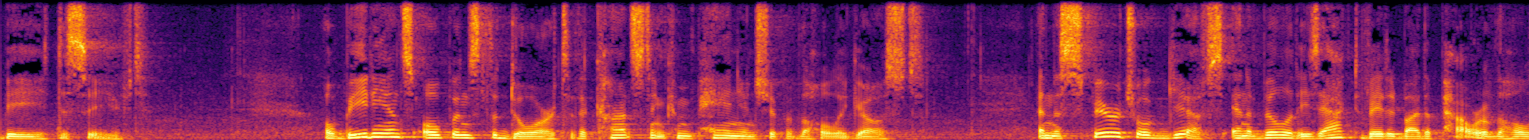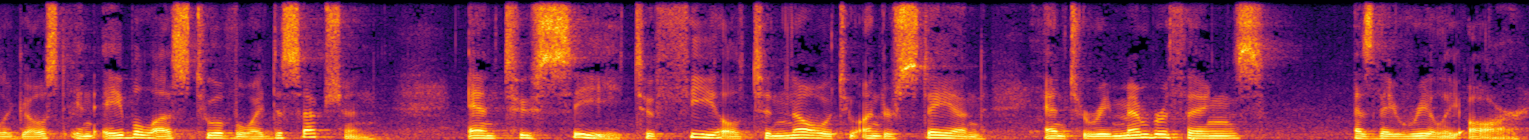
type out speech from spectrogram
be deceived. Obedience opens the door to the constant companionship of the Holy Ghost and the spiritual gifts and abilities activated by the power of the Holy Ghost enable us to avoid deception and to see, to feel, to know, to understand, and to remember things as they really are.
